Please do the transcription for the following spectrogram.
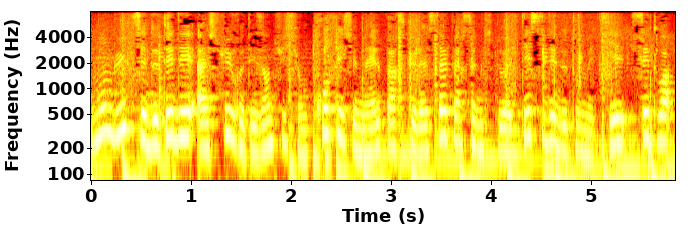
Mon but, c'est de t'aider à suivre tes intuitions professionnelles parce que la seule personne qui doit décider de ton métier, c'est toi.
